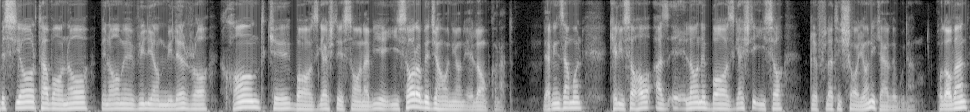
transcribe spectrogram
بسیار توانا به نام ویلیام میلر را خواند که بازگشت ثانوی عیسی را به جهانیان اعلام کند. در این زمان کلیساها از اعلان بازگشت عیسی غفلت شایانی کرده بودند. خداوند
